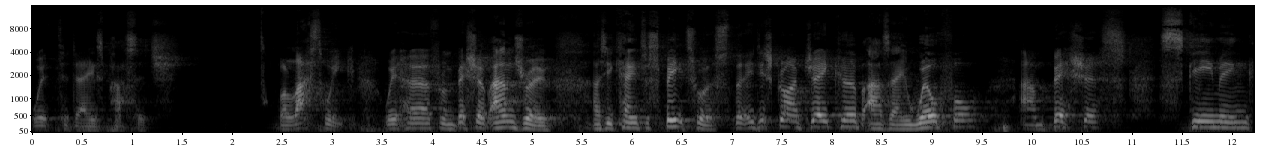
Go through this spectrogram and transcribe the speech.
with today's passage? Well, last week we heard from Bishop Andrew as he came to speak to us that he described Jacob as a willful, ambitious, scheming,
